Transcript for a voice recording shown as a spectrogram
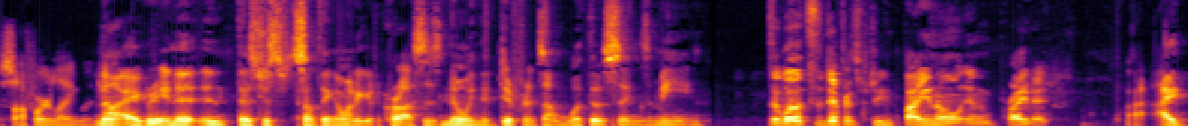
software language. No, I agree, and, and that's just something I want to get across is knowing the difference on what those things mean. So what's the difference between final and private? I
